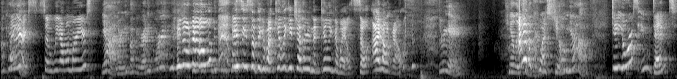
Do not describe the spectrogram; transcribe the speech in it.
Okay. my lyrics. So we got one more years? Yeah, and are you fucking ready for it? I don't know. I see something about killing each other and then killing the whales. So I don't know. 3A. Kill each I have a question. Oh, yeah. Do yours indent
